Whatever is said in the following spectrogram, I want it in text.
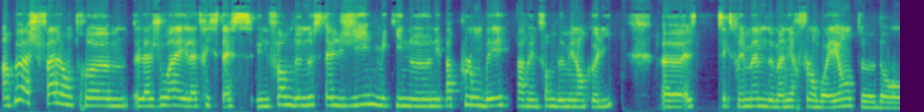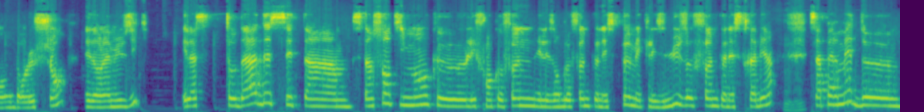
un peu à cheval entre la joie et la tristesse, une forme de nostalgie mais qui ne n'est pas plombée par une forme de mélancolie. elle s'exprime même de manière flamboyante dans dans le chant et dans la musique. Et la saudade, c'est un, c'est un sentiment que les francophones et les anglophones connaissent peu, mais que les lusophones connaissent très bien. Mhm. Ça permet de,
